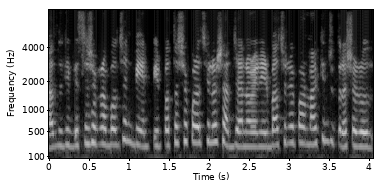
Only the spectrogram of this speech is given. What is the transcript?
রাজনৈতিক বিশ্লেষকরা বলছেন, বিএনপির প্রত্যাশা করেছিল সাত জানুয়ারি নির্বাচনের পর মার্কিন যুক্তরাষ্ট্র রু-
